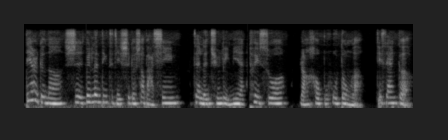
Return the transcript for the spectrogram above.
第二个呢，是会认定自己是个扫把星，在人群里面退缩，然后不互动了。第三个，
